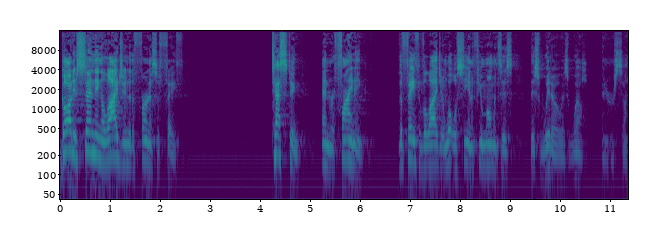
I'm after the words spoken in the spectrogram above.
God is sending Elijah into the furnace of faith, testing and refining the faith of Elijah. And what we'll see in a few moments is this widow as well and her son.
